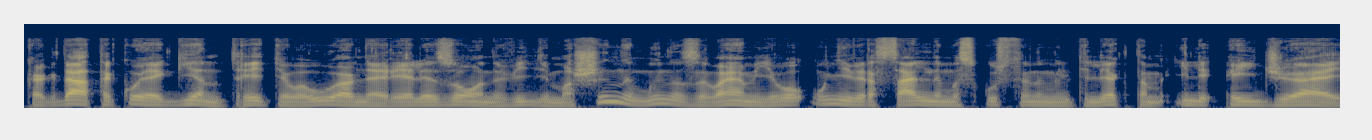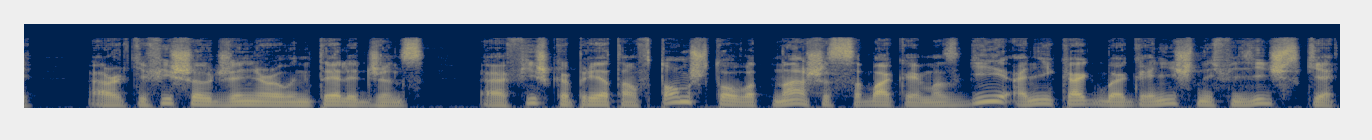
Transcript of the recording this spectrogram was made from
Когда такой агент третьего уровня реализован в виде машины, мы называем его универсальным искусственным интеллектом или AGI, Artificial General Intelligence — фишка при этом в том, что вот наши с собакой мозги, они как бы ограничены физически.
